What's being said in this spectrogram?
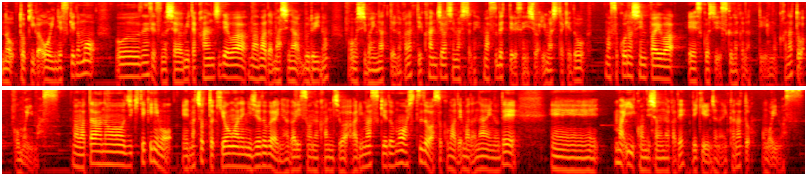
の時が多いんですけども、前節の試合を見た感じでは、まあ、まだマシな部類の芝になってるのかなっていう感じはしましたね。まあ、滑ってる選手はいましたけど、まあ、そこの心配は、え、少し少なくなっているのかなとは思います。まあ、またあの時期的にも、えー、まあ、ちょっと気温はね20度ぐらいに上がりそうな感じはありますけども湿度はそこまでまだないので、えー、まあ、いいコンディションの中でできるんじゃないかなと思います。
